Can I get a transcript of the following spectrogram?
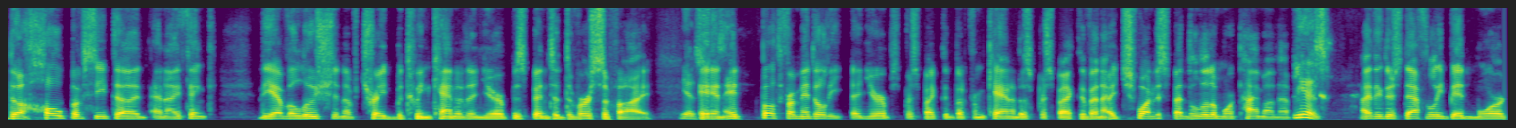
the hope of CETA. And I think the evolution of trade between Canada and Europe has been to diversify. Yes. And it both from Italy and Europe's perspective, but from Canada's perspective. And I just wanted to spend a little more time on that. Yes. I think there's definitely been more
